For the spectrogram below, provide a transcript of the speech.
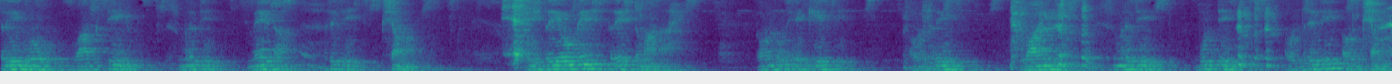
त्रिभो वाक्ति स्मृति मेधा, धृति क्षमा। स्त्रियों में श्रेष्ठ माना है। कौन कौन है? कीर्ति और श्री वाणी, स्मृति, बुद्धि और धृति और क्षमा।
